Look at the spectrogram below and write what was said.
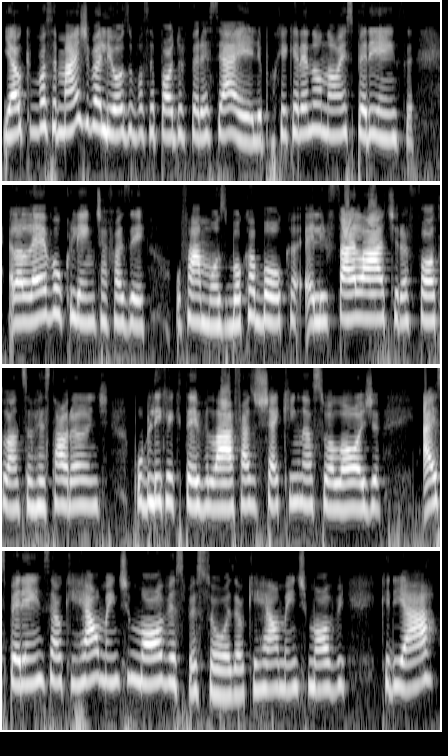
E é o que você mais valioso você pode oferecer a ele, porque querendo ou não, a experiência, ela leva o cliente a fazer o famoso boca a boca. Ele vai lá, tira foto lá no seu restaurante, publica que teve lá, faz o check-in na sua loja. A experiência é o que realmente move as pessoas, é o que realmente move criar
